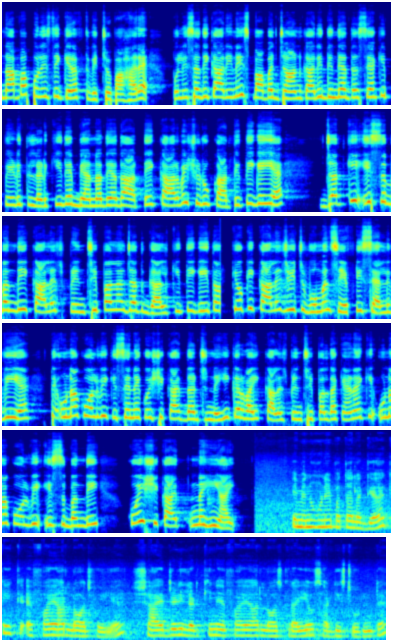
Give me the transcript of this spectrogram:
ਨਾਭਾ ਪੁਲਿਸ ਦੀ ਗ੍ਰਿਫਤ ਵਿੱਚੋਂ ਬਾਹਰ ਹੈ। ਪੁਲਿਸ ਅਧਿਕਾਰੀ ਨੇ ਇਸ ਬਾਬਤ ਜਾਣਕਾਰੀ ਦਿੰਦਿਆਂ ਦੱਸਿਆ ਕਿ ਪੀੜਿਤ ਲੜਕੀ ਦੇ ਬਿਆਨਾਂ ਦੇ ਆਧਾਰ ਤੇ ਕਾਰਵਾਈ ਸ਼ੁਰੂ ਕਰ ਦਿੱਤੀ ਗਈ ਹੈ। ਜਦਕਿ ਇਸ ਸੰਬੰਧੀ ਕਾਲਜ ਪ੍ਰਿੰਸੀਪਲ ਨਾਲ ਜਦ ਗੱਲ ਕੀਤੀ ਗਈ ਤਾਂ ਕਿਉਂਕਿ ਕਾਲਜ ਵਿੱਚ ਔਮਨ ਸੇਫਟੀ ਸੈੱਲ ਵੀ ਹੈ ਤੇ ਉਹਨਾਂ ਕੋਲ ਵੀ ਕਿਸੇ ਨੇ ਕੋਈ ਸ਼ਿਕਾਇਤ ਦਰਜ ਨਹੀਂ ਕਰਵਾਈ। ਕਾਲਜ ਪ੍ਰਿੰਸੀਪਲ ਦਾ ਕਹਿਣਾ ਹੈ ਕਿ ਉਹਨਾਂ ਕੋਲ ਵੀ ਇਸ ਸੰਬੰਧੀ ਕੋਈ ਸ਼ਿਕਾਇਤ ਨਹੀਂ ਆਈ। ਇਹ ਮੈਨੂੰ ਹੁਣੇ ਪਤਾ ਲੱਗਿਆ ਕਿ ਇੱਕ ਐਫ ਆਈ ਆਰ ਲੌਜ ਹੋਈ ਹੈ। ਸ਼ਾਇਦ ਜਿਹੜੀ ਲੜਕੀ ਨੇ ਐਫ ਆਈ ਆਰ ਲੌਜ ਕਰਾਈ ਹੈ, ਉਹ ਸਾਡੀ ਸਟੂਡੈਂਟ ਹੈ।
